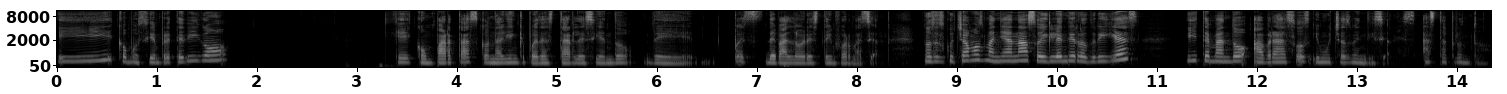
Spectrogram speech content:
Y como siempre te digo, que compartas con alguien que pueda estarle siendo de, pues, de valor esta información. Nos escuchamos mañana. Soy Glendy Rodríguez y te mando abrazos y muchas bendiciones. Hasta pronto.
